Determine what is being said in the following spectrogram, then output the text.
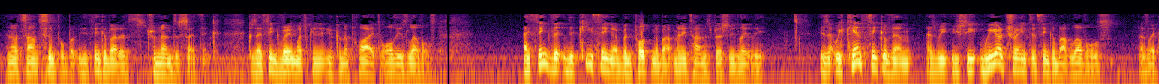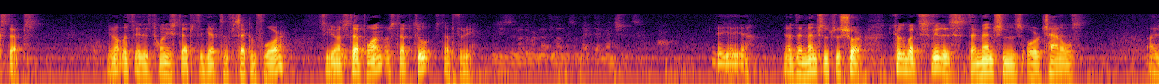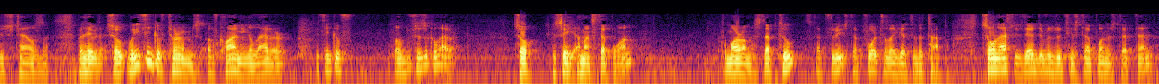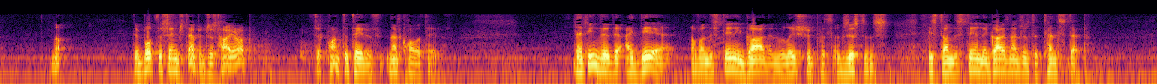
I know it sounds simple, but when you think about it, it's tremendous, I think. Because I think very much can, you can apply to all these levels. I think that the key thing I've been talking about many times, especially lately, is that we can't think of them as we, you see, we are trained to think about levels as like steps. You know, let's say there's 20 steps to get to the second floor. So you're on step one, or step two, step three. He uses another word, not levels, and not dimensions. Yeah, yeah, yeah. Now, dimensions for sure. You talk about spheres, dimensions, or channels. I just channels. Uh, but here, so when you think of terms of climbing a ladder, you think of a physical ladder. So you can say, I'm on step one. Tomorrow I'm on step two, step three, step four, till I get to the top. Someone asks you, is there a difference between step one and step ten? No. They're both the same step, it's just higher up. It's a quantitative, not qualitative. I think that the idea of understanding God and relationship with existence is to understand that God is not just the tenth step.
